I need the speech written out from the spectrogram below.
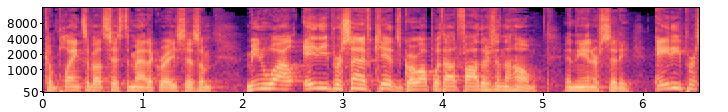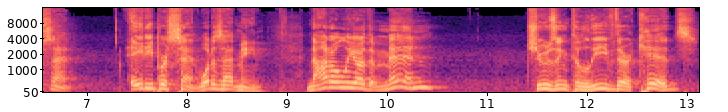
complaints about systematic racism. Meanwhile, 80% of kids grow up without fathers in the home in the inner city. 80%. 80%. What does that mean? Not only are the men choosing to leave their kids,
